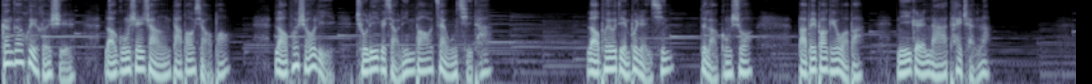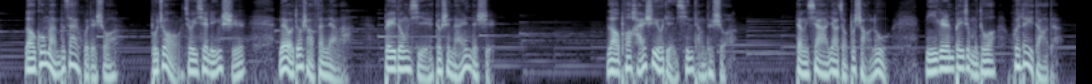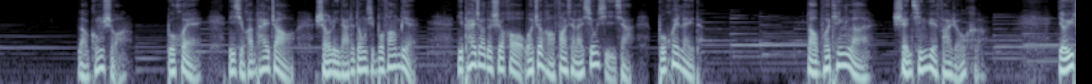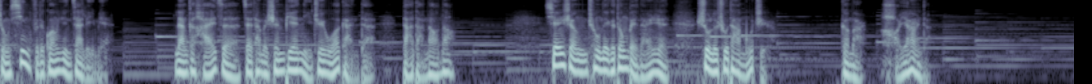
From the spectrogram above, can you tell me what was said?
刚刚会合时，老公身上大包小包，老婆手里除了一个小拎包，再无其他。老婆有点不忍心，对老公说。把背包给我吧，你一个人拿太沉了。老公满不在乎地说：“不重，就一些零食，能有多少分量啊？背东西都是男人的事。”老婆还是有点心疼地说：“等下要走不少路，你一个人背这么多会累到的。”老公说：“不会，你喜欢拍照，手里拿着东西不方便，你拍照的时候我正好放下来休息一下，不会累的。”老婆听了。神情越发柔和，有一种幸福的光晕在里面。两个孩子在他们身边你追我赶的打打闹闹。先生冲那个东北男人竖了竖大拇指：“哥们儿，好样的。”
